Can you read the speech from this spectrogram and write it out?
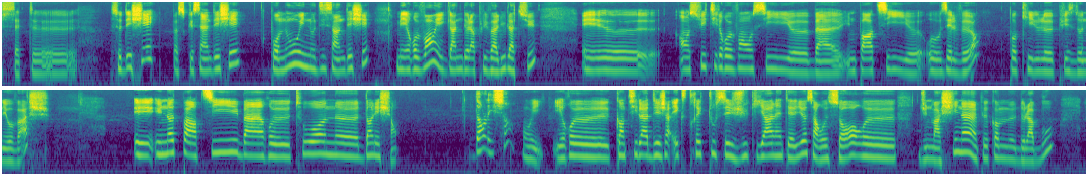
déchet parce que c'est un déchet. Pour nous, il nous dit c'est un déchet, mais il revend et il gagne de la plus-value là-dessus. Et euh, ensuite, il revend aussi euh, ben, une partie euh, aux éleveurs pour qu'ils puissent donner aux vaches. Et une autre partie ben, retourne dans les champs. Dans les champs? Oui. Il re- Quand il a déjà extrait tous ces jus qu'il y a à l'intérieur, ça ressort d'une machine, hein, un peu comme de la boue,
